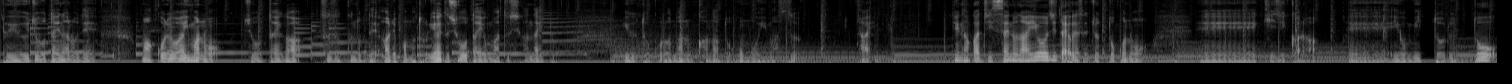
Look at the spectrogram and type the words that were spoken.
という状態なので、まあこれは今の状態が続くのであれば、まあ、とりあえず正体を待つしかないというところなのかなと思います。はい。で、なんか実際の内容自体はですね、ちょっとこの、えー、記事から、えー、読み取ると、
